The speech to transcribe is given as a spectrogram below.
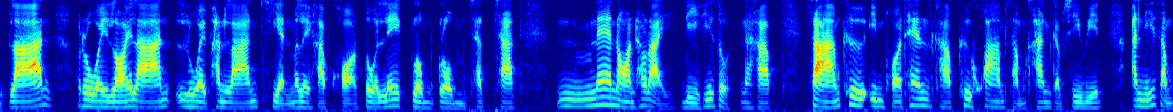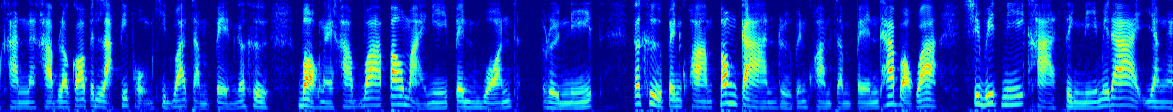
10 ล้าน รวยร้อยล้าน รวยพันล้านเขียนมาเลยครับ ขอตัวเลขกลมๆ ชัดๆแน่นอนเท่าไหร่ดีที่สุดนะครับ 3 คือ importance ครับ คือความสำคัญกับชีวิต อันนี้สำคัญนะครับ แล้วก็เป็นหลักที่ผมคิดว่าจำเป็นก็คือ บอกหน่อยครับว่าเป้าหมายนี้เป็น want หรือ need ก็คือเป็นความต้องการหรือเป็นความจำเป็น ถ้าบอกว่าชีวิตนี้ขาดสิ่งนี้ไม่ได้ ยังไง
